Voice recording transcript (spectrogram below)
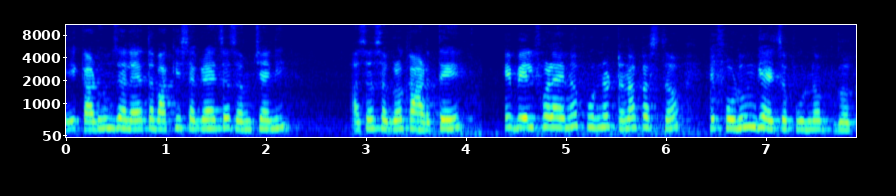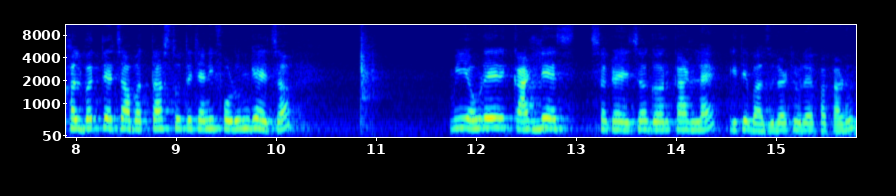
हे काढून झालं आहे तर बाकी सगळ्याचं चमच्यानी असं सगळं काढते. हे बेलफळ आहे ना पूर्ण टणक असतं. हे फोडून घ्यायचं पूर्ण ग- खलबत्त्याचा बत्ता असतो त्याच्याने फोडून घ्यायचं. मी एवढे काढले आहेत सगळ्या याचं गर काढलाय. इथे बाजूला ठेवलाय पा काढून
